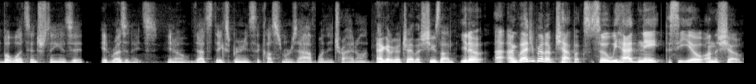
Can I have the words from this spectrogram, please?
But what's interesting is it it resonates. You know, that's the experience the customers have when they try it on. I got to go try those shoes on. You know, I- am glad you brought up Chatbooks. So we had Nate, the CEO, on the show.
